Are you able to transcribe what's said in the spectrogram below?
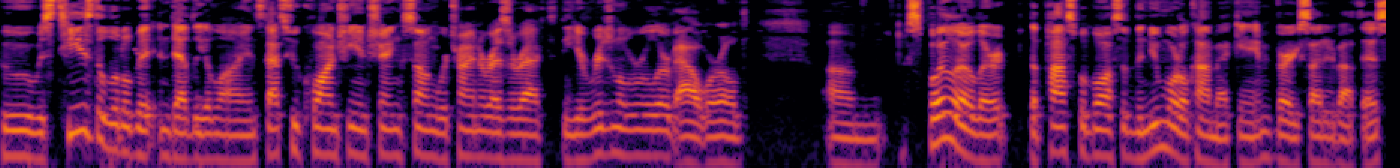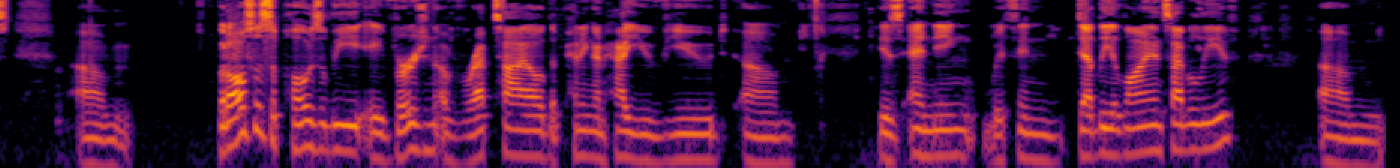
who was teased a little bit in Deadly Alliance. That's who Quan Chi and Shang Tsung were trying to resurrect, the original ruler of Outworld. Um, spoiler alert: the possible boss of the new Mortal Kombat game. Very excited about this. Um, but also supposedly a version of Reptile, depending on how you viewed um, his ending within Deadly Alliance, I believe. Um,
